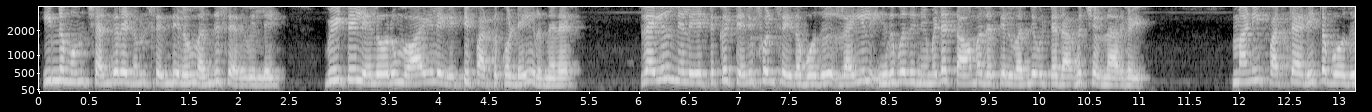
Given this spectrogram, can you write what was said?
இன்னமும் சந்திரனும் செந்திலும் வந்து சேரவில்லை. வீட்டில் எல்லோரும் வாயிலை எட்டி பார்த்து கொண்டே இருந்தனர். ரயில் நிலையத்துக்கு டெலிஃபோன் செய்தபோது ரயில் இருபது நிமிட தாமதத்தில் வந்துவிட்டதாக சொன்னார்கள். மணி பத்து அடித்தபோது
